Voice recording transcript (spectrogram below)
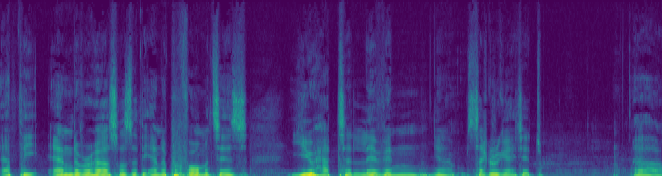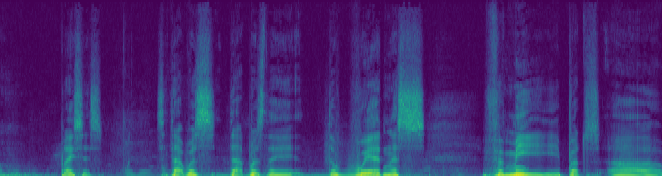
at the end of rehearsals, at the end of performances, you had to live in you know segregated um, places. Mhm. So that was that was the the weirdness for me, but uh,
